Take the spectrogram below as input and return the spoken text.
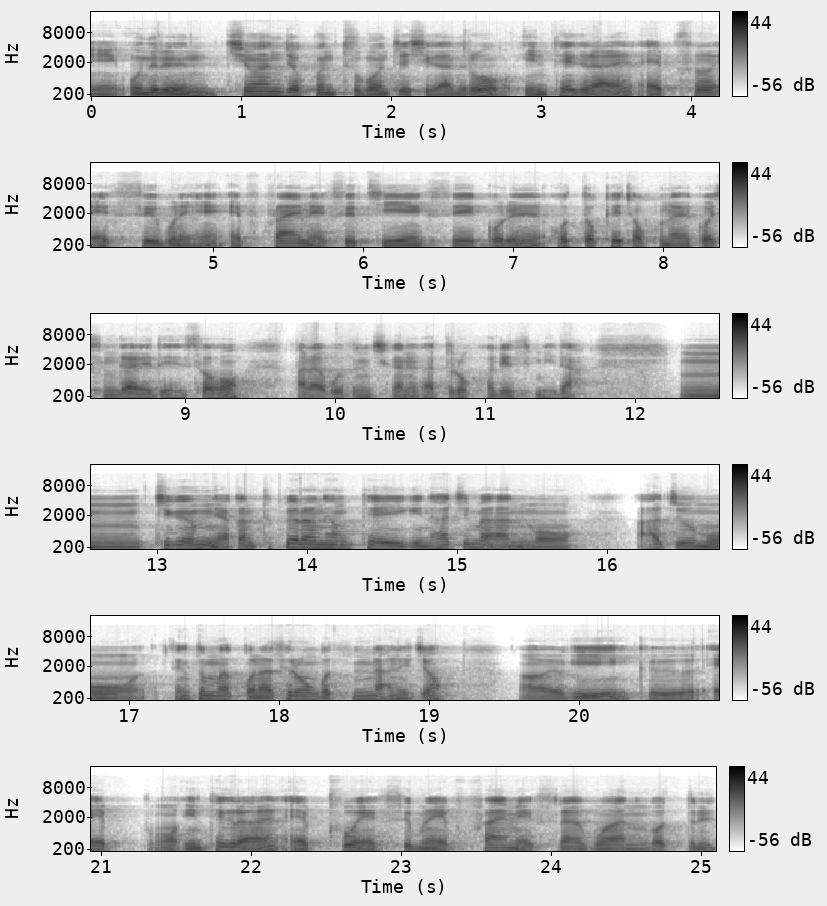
네, 오늘은 치환적분 두 번째 시간으로 인테그랄 fx분의 f'x dx의 꼴을 어떻게 적분할 것인가에 대해서 알아보는 시간을 갖도록 하겠습니다. 음, 지금 약간 특별한 형태이긴 하지만 뭐 아주 뭐 생뚱맞거나 새로운 것은 아니죠. 어, 여기 그 f 어, 인테그랄 fx분의 f'x라고 하는 것들을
